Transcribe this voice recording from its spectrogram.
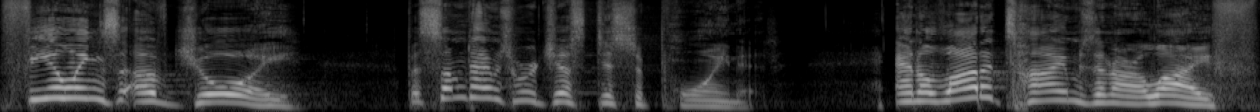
feelings of joy, but sometimes we're just disappointed. And a lot of times in our life,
